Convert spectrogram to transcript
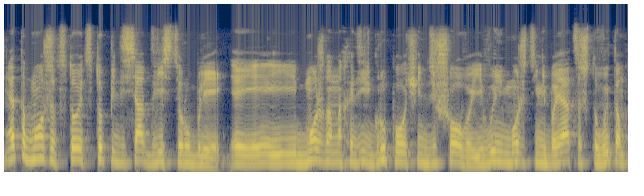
это может стоить 150-200 рублей. И, и можно находить группы очень дешевые, и вы можете не бояться, что вы там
